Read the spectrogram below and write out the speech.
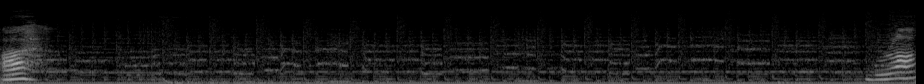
아. 몰라.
